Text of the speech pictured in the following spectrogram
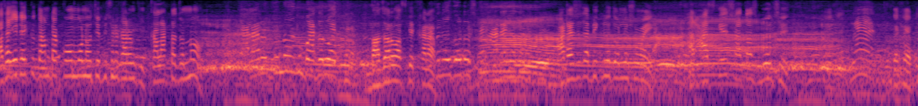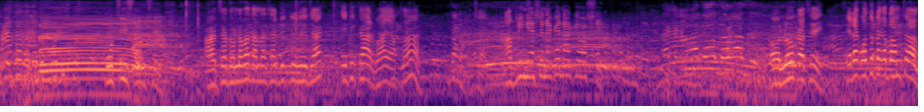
আচ্ছা এটা একটু দামটা কম মনে হচ্ছে পিছনে কারণ কি? কালারটার জন্য? কালারের জন্য এখন বাজারও আজকে খারাপ। আঠাশ হাজার বিক্রি হতো অন্য সময়। আর আজকে সাতাশ বলছে। এই যে, পাঁচ হাজার পঁচিশ বলছে। আচ্ছা ধন্যবাদ। আমরা চাই বিক্রি হয়ে যাক। এটি কার ভাই আপনার? আচ্ছা আপনি নিয়ে আসেন একাই না কেউ আসে? ও লোক আছে। এটা কত টাকা দাম চান?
